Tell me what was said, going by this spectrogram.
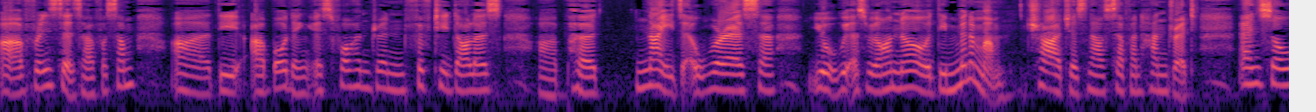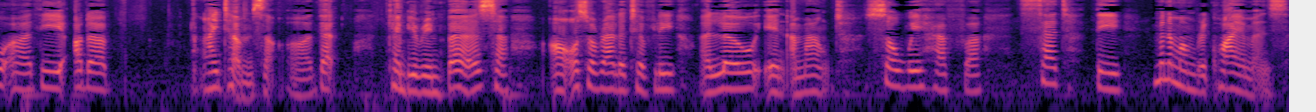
Uh, for instance, uh, for some, uh, the boarding is $450 uh, per night, whereas uh, you, we, as we all know, the minimum charge is now 700 And so uh, the other items that can be reimbursed are also relatively uh, low in amount. So we have uh, set the minimum requirements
